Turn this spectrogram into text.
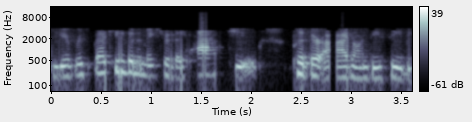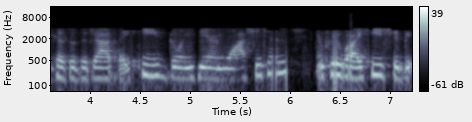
to give respect, he's going to make sure they have to put their eyes on DC because of the job that he's doing here in Washington and prove why he should be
